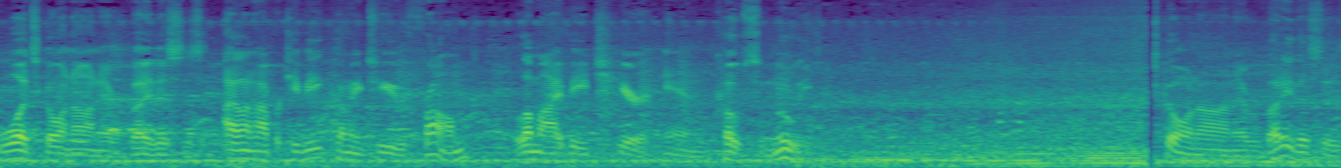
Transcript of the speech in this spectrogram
What's going on, everybody? This is Island Hopper TV coming to you from Lamai Beach here in Koh Samui. What's going on, everybody? This is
